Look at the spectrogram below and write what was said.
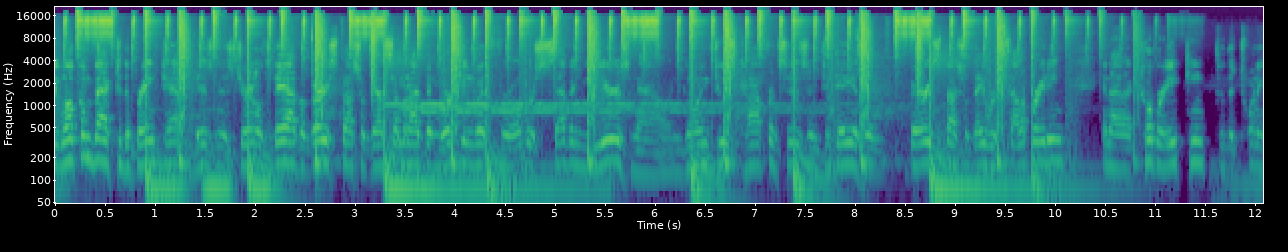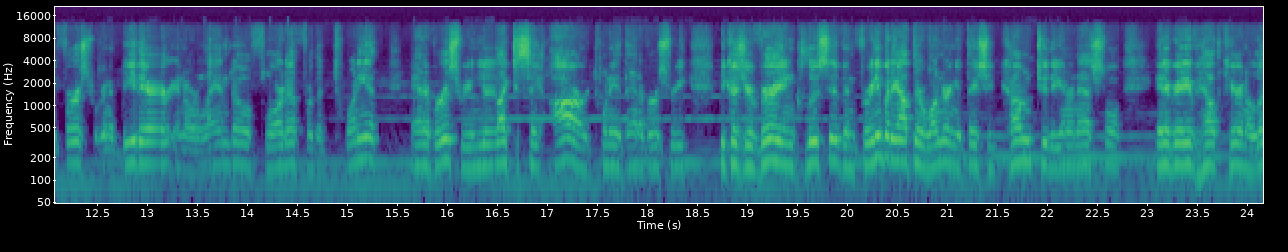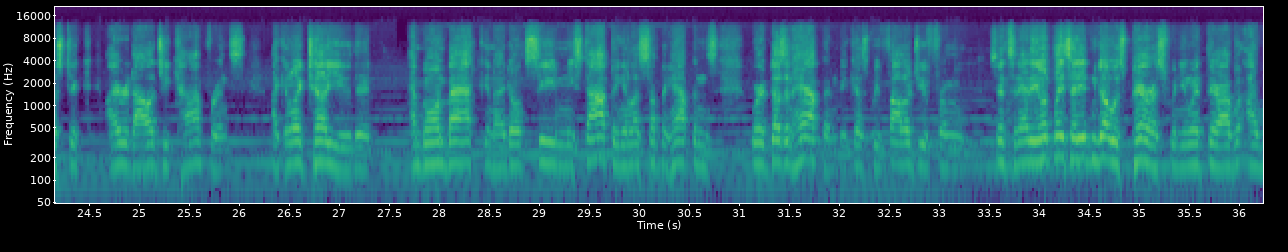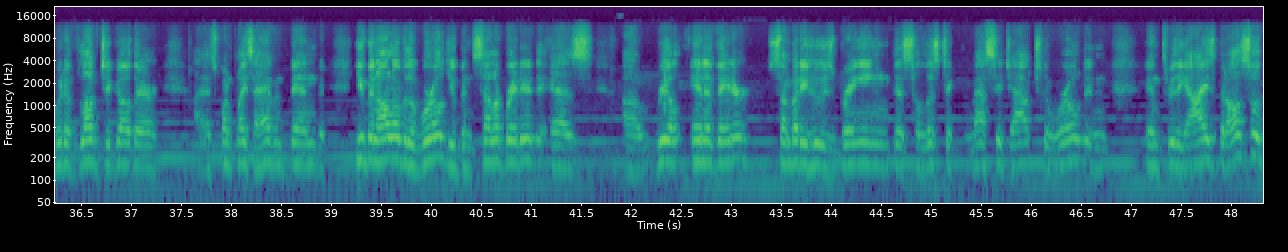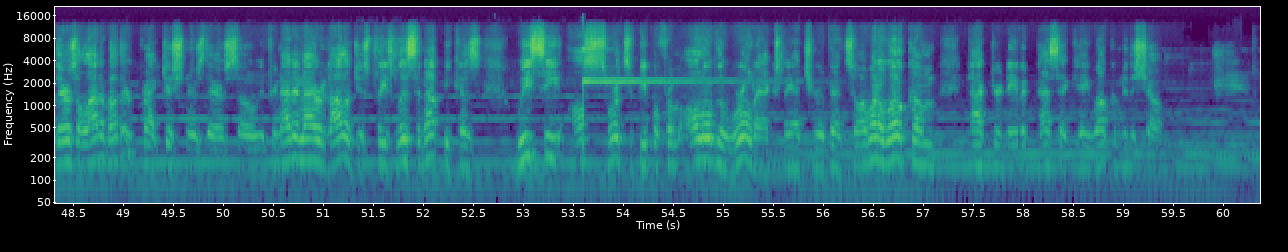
right, welcome back to the BrainTap Business Journal. Today I have a very special guest, someone I've been working with for over seven years now and going to his conferences. And today is a very special day. We're celebrating, and on October 18th through the 21st, we're going to be there in Orlando, Florida for the 20th anniversary. And you'd like to say our 20th anniversary because you're very inclusive. And for anybody out there wondering if they should come to the International Integrative Healthcare and Holistic Iridology Conference, I can only tell you that I'm going back and I don't see me stopping unless something happens where it doesn't happen because we followed you from Cincinnati. The only place I didn't go was Paris when you went there. I, w- I would have loved to go there. It's one place I haven't been, but you've been all over the world. You've been celebrated as a real innovator, somebody who's bringing this holistic message out to the world and, and through the eyes, but also there's a lot of other practitioners there. So if you're not an iridologist, please listen up because we see all sorts of people from all over the world actually at your event. So I want to welcome Dr. David Pesek. Hey, welcome to the show.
